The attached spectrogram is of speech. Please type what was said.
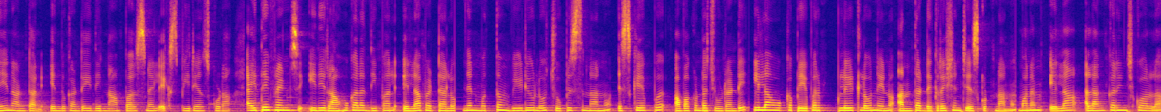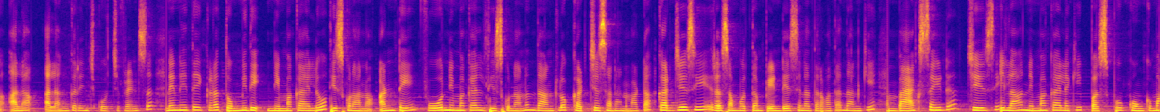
నేను అంటాను. ఎందుకంటే ఇది నా పర్సనల్ ఎక్స్పీరియన్స్ కూడా. అయితే ఫ్రెండ్స్ ఇది రాహుకాల దీపాలు ఎలా పెట్టాలో నేను మొత్తం వీడియోలో చూపిస్తున్నాను. ఎస్కేప్ అవ్వకుండా చూడండి. ఇలా ఒక పేపర్ ప్లేట్లో నేను అంత డెకరేషన్ చేసుకుంటున్నాను. మనం ఎలా అలంకరించుకోవాలో అలా అలంకరించుకోవచ్చు ఫ్రెండ్స్ నేనైతే ఇక్కడ తొమ్మిది నిమ్మకాయలు తీసుకున్నాను. అంటే ఫోర్ నిమ్మకాయలు తీసుకున్నాను. దాంట్లో కట్ చేశాను అనమాట కట్ చేసి రసం మొత్తం పిండేసిన తర్వాత దానికి బ్యాక్ సైడ్ చేసి ఇలా నిమ్మకాయలకి పసుపు కుంకుమ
